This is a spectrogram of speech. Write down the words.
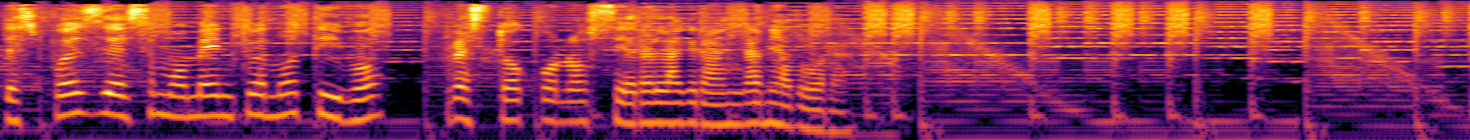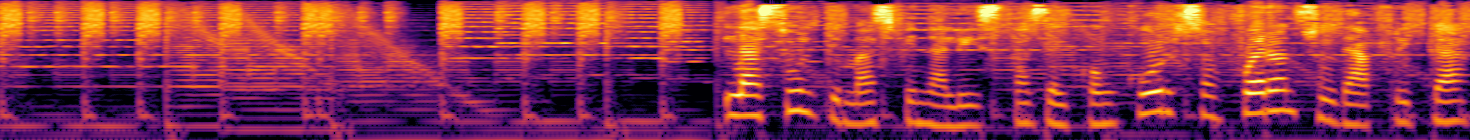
Después de ese momento emotivo, restó conocer a la gran ganadora. Las últimas finalistas del concurso fueron Sudáfrica,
